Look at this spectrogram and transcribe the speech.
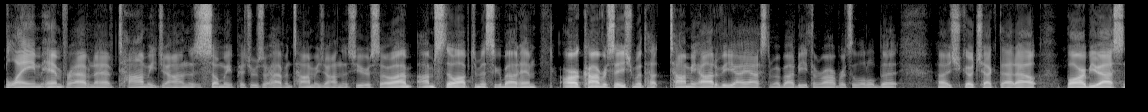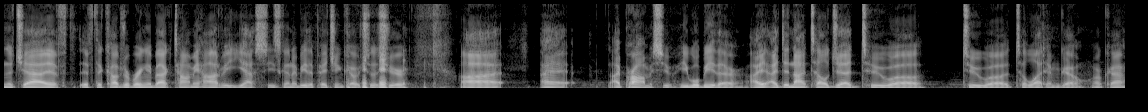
blame him for having to have Tommy John. There's so many pitchers are having Tommy John this year, so I'm I'm still optimistic about him. Our conversation with H- Tommy Hotovy, I asked him about Ethan Roberts a little bit. Uh, you should go check that out. Barb, you asked in the chat if if the Cubs are bringing back Tommy Hotovy. Yes, he's going to be the pitching coach this year. Uh, I I promise you, he will be there. I, I did not tell Jed to uh, to uh, to let him go. Okay.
